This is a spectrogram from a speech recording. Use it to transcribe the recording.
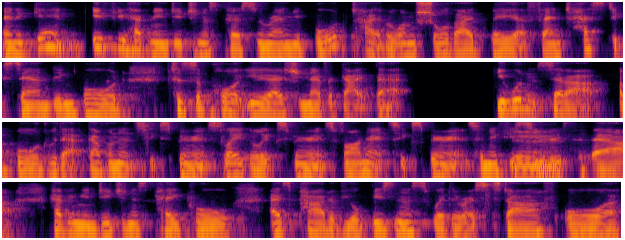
And again, if you have an Indigenous person around your board table, I'm sure they'd be a fantastic sounding board to support you as you navigate that you wouldn't set up a board without governance experience, legal experience, finance experience. And if you're yeah. serious about having Indigenous people as part of your business, whether as staff or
